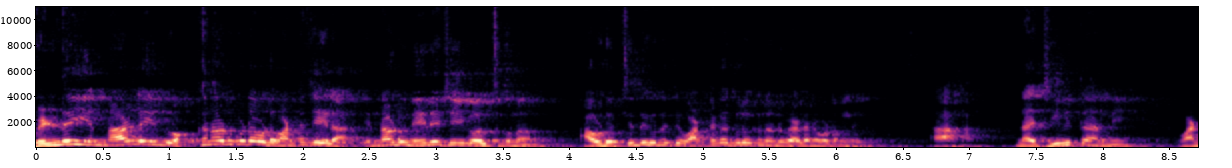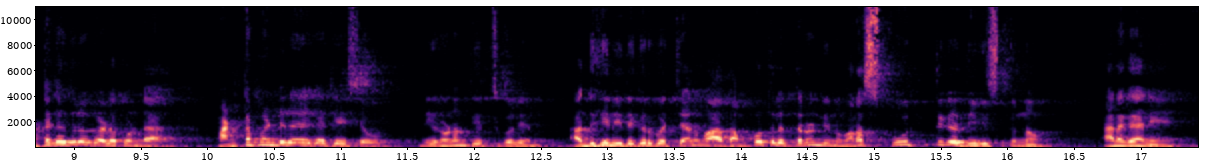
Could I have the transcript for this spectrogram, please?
పెళ్ళై ఇన్నాళ్ళయింది ఒక్కనాడు కూడా ఆవిడ వంట చేయలా. ఇన్నాళ్ళు నేనే చేయగలుచుకున్నాను. ఆవిడ వచ్చిన దగ్గర నుంచి వంటగదిలోకి నన్ను వెళ్ళనివ్వడం లేదు. ఆహా నా జీవితాన్ని వంటగదిలోకి వెళ్ళకుండా పంట పండిలాగా చేసావు నీ రుణం తీర్చుకోలేను. అందుకే నీ దగ్గరకు వచ్చాను. మా దంపతులు ఇద్దరం నేను మనస్ఫూర్తిగా దీవిస్తున్నాం. అనగానే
